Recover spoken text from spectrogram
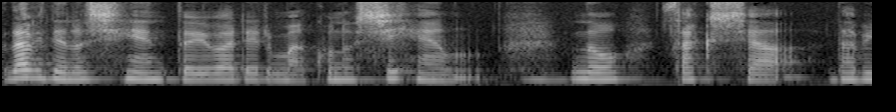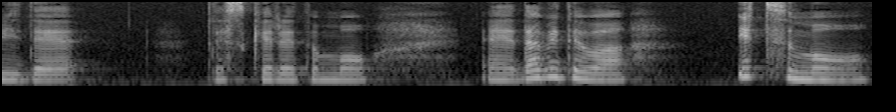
ダビデの詩編と言われる、まあ、この詩編の作者ダビデですけれども、えー、ダビデはいつも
